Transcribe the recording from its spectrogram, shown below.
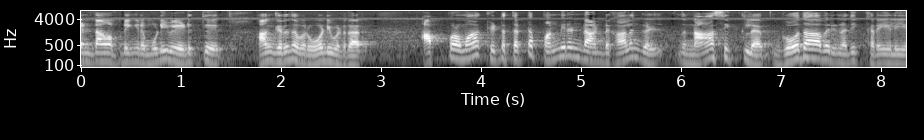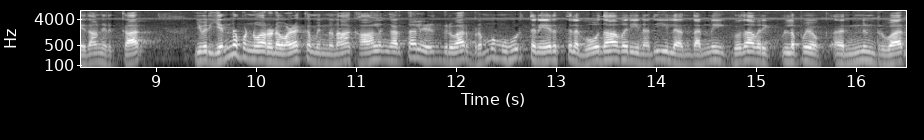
வேண்டாம் அப்படிங்கிற முடிவை எடுத்து அங்கிருந்து அவர் ஓடி விடுறார் அப்புறமா கிட்டத்தட்ட பன்னிரெண்டு ஆண்டு காலங்கள் இந்த நாசிக்கில் கோதாவரி நதிக்கரையிலேயே தான் இருக்கார். இவர் என்ன பண்ணுவாரோட வழக்கம் என்னன்னா காலங்கார்த்தால் எழுந்துருவார். பிரம்ம முகூர்த்த நேரத்தில் கோதாவரி நதியில் அந்த அன்னை கோதாவரிக்குள்ளே போய் நின்றுருவார்.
